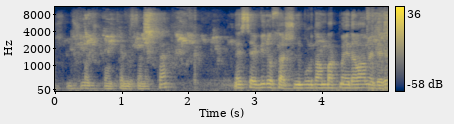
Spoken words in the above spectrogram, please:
Hiç Dışıma çıktı onu temizlemekten. Neyse sevgili dostlar şimdi buradan bakmaya devam edelim.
